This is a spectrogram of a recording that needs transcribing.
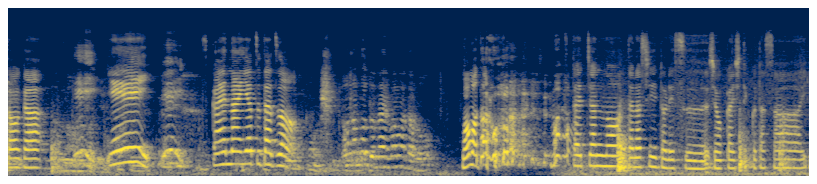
動画。えい、イエーイ。えい、使えないやつだぞ。そんなことないママだろ。ママだろ？ママたいちゃんの新しいドレス紹介してください。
